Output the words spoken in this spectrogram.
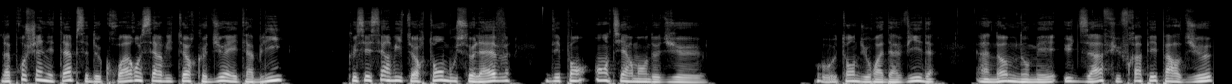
La prochaine étape, c'est de croire aux serviteurs que Dieu a établis, que ces serviteurs tombent ou se lèvent dépend entièrement de Dieu. Au temps du roi David, un homme nommé Uzza fut frappé par Dieu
